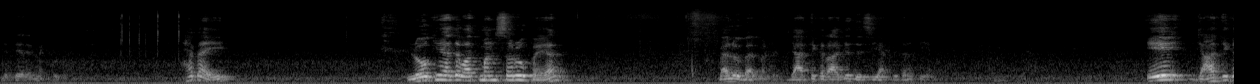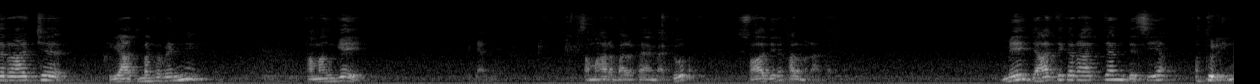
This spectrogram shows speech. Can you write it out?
මේක තේරෙන්න පුළුවන්. හැබැයි ලෝකයේ අද වත්මන් ස්වરૂපය බැලුව බැලමට ජාතික රාජ්‍ය 200ක් විතර තියෙනවා. ඒ ජාතික රාජ්‍ය ක්‍රියාත්මක වෙන්නේ තමන්ගේ කියන්නේ සමහර බලපෑම් ඇතුව ස්වාධීන කළමනාකරණය. මේ ජාතික රාජ්‍යයන් 200 අතුරින්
